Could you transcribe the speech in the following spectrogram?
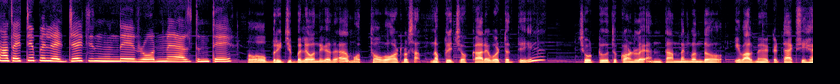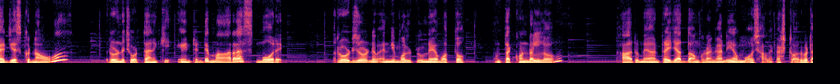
నాకైతే ఇప్పుడు ఎగ్జైటింగ్ ఉంది రోడ్ మీద వెళ్తుంటే. ఓ బ్రిడ్జ్ భలే ఉంది కదా. మొత్తం వాటర్ సన్న బ్రిడ్జ్ ఒక కారే పట్టుద్ది. చుట్టూతు కొండలు ఎంత అందంగా ఉందో ఇవాళ మేము ఇక్కడ ట్యాక్సీ హైర్ చేసుకున్నాము. రెండు చూడటానికి ఏంటంటే మారాస్ మోరే. రోడ్డు చూడండి ఎన్ని మలుపులు ఉన్నాయో మొత్తం. అంతా కొండల్లో కారు మేము ట్రై చేద్దాం అనుకున్నాం కానీ అమ్మో చాలా కష్టం అనమాట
